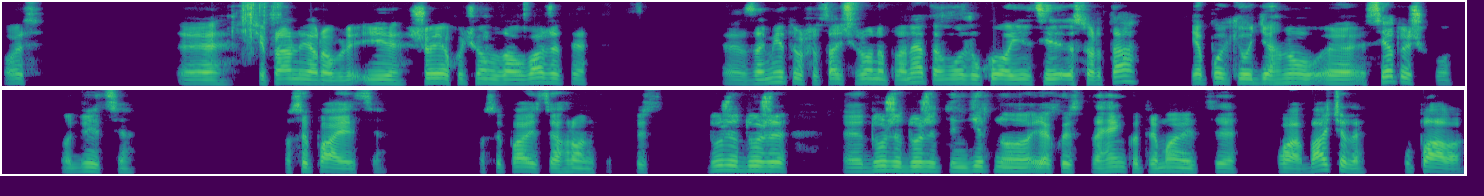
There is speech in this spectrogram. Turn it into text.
Ось. Е, чи правильно я роблю? І що я хочу вам зауважити, е, замітив, що ця червона планета, може, у кого є ці сорта. Я поки одягнув е, сіточку, от дивіться, осипається. Осипаються гронки. Тобто дуже-дуже е, дуже-дуже тендітно якось легенько тримаються. О, бачили? Упало.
